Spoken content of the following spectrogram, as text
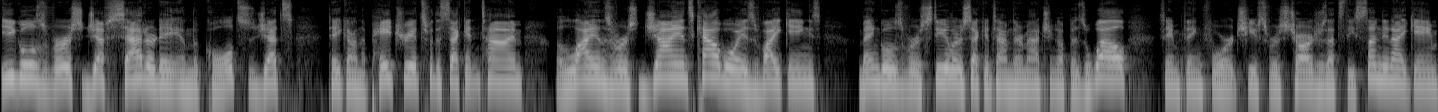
Eagles versus Jeff Saturday and the Colts. Jets take on the Patriots for the second time. Lions versus Giants. Cowboys, Vikings. Bengals versus Steelers. Second time they're matching up as well. Same thing for Chiefs versus Chargers. That's the Sunday night game.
